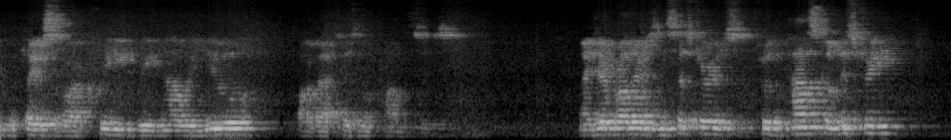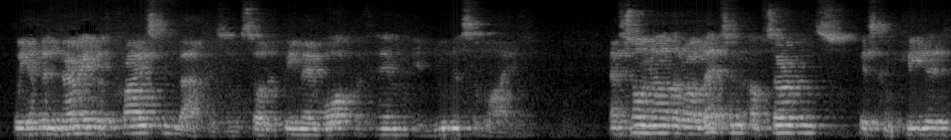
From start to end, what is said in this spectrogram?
In the place of our creed, we now renew our baptismal promises. My dear brothers and sisters, through the Paschal mystery, we have been buried with Christ in baptism so that we may walk with him in newness of life. And so now that our Lenten observance is completed,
